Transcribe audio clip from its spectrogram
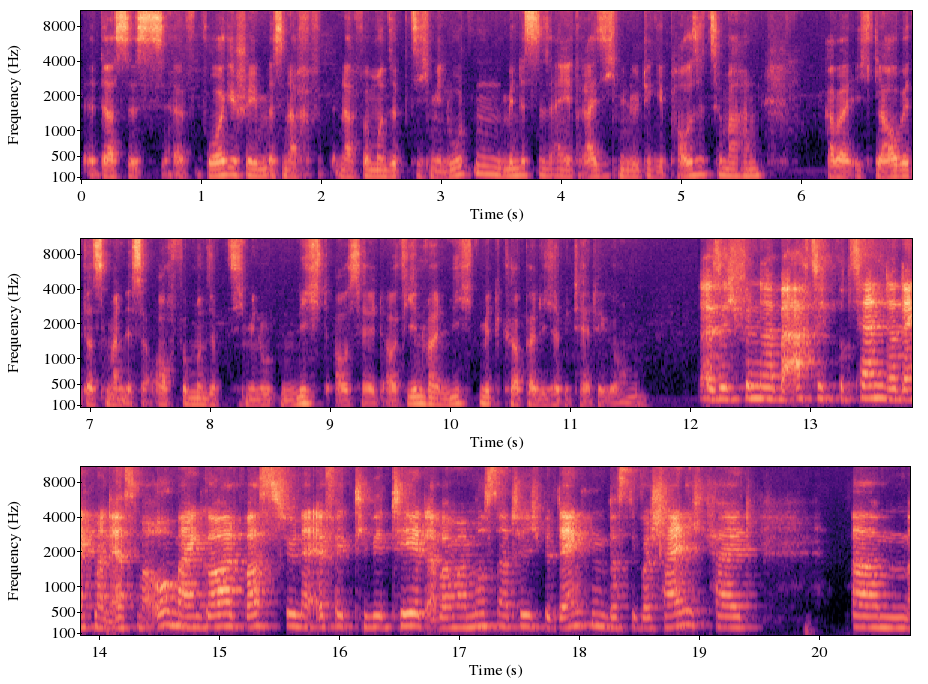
dass es äh, vorgeschrieben ist, nach, nach 75 Minuten mindestens eine 30-minütige Pause zu machen. Aber ich glaube, dass man es auch 75 Minuten nicht aushält. Auf jeden Fall nicht mit körperlicher Betätigung. Also ich finde, bei 80 Prozent, da denkt man erstmal, oh mein Gott, was für eine Effektivität. Aber man muss natürlich bedenken, dass die Wahrscheinlichkeit, ähm,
